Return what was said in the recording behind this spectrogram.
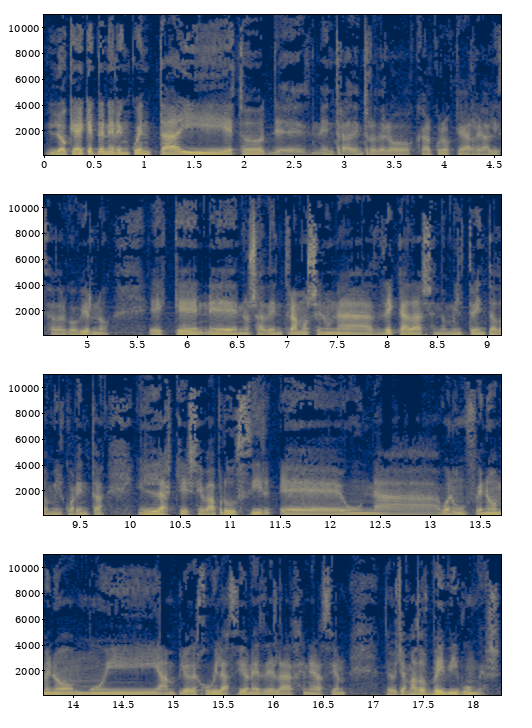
Lo que hay que tener en cuenta, y esto eh, entra dentro de los cálculos que ha realizado el Gobierno, es que eh, nos adentramos en unas décadas, en 2030-2040, en las que se va a producir eh, una, un fenómeno muy amplio de jubilaciones de la generación de los llamados baby boomers.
